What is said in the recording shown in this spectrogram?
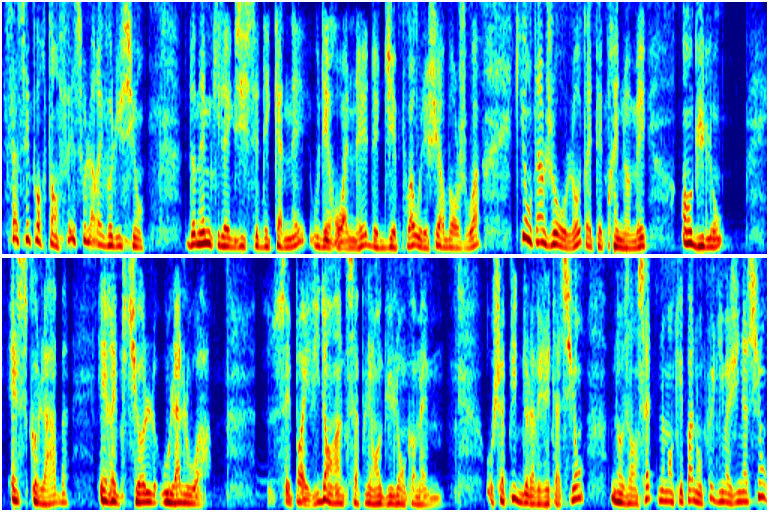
ça s'est pourtant fait sous la Révolution. De même qu'il a existé des Canets ou des Rouennais, des Diepois ou des Cherbourgeois, qui ont un jour ou l'autre été prénommés Angulon, Escolabe, Éreptiole ou Loi. C'est pas évident hein, de s'appeler Angulon quand même. Au chapitre de la végétation, nos ancêtres ne manquaient pas non plus d'imagination.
